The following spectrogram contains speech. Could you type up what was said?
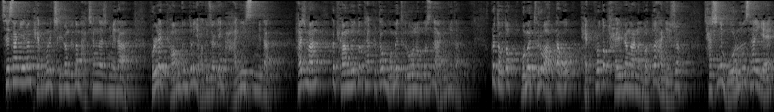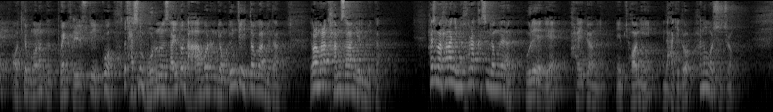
세상에는 대부분의 질병들도 마찬가지입니다. 본래 병균들은 여기저기 많이 있습니다. 하지만 그 병균이 또 다 그렇다고 몸에 들어오는 것은 아닙니다. 그렇다고 또 몸에 들어왔다고 100%또 발병하는 것도 아니죠. 자신이 모르는 사이에 어떻게 보면은 그 병에 걸릴 수도 있고 또 자신이 모르는 사이에 또 나아버리는 경우도 이제 있다고 합니다. 이건 얼마나 감사한 일입니까? 하지만 하나님이 허락하신 경우에는 우리에게 발병이, 병이 나기도 하는 것이죠.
